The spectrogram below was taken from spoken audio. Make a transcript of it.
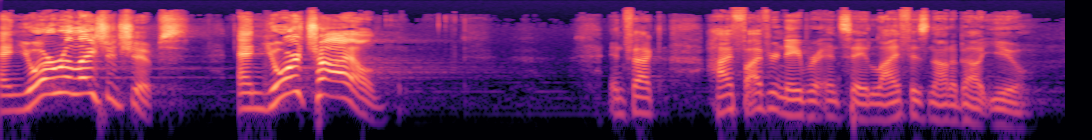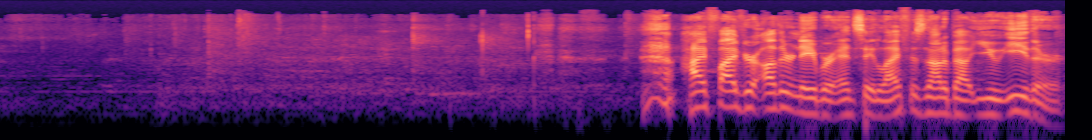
and your relationships and your child. In fact, high five your neighbor and say, Life is not about you. high five your other neighbor and say, Life is not about you either.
